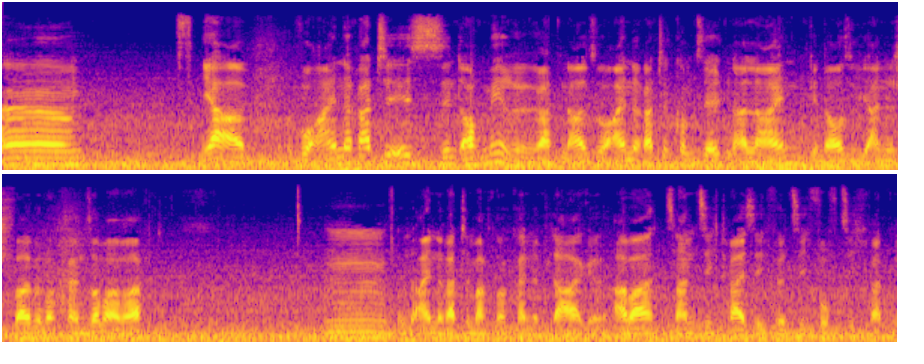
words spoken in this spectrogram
Ähm, ja, wo eine Ratte ist, sind auch mehrere Ratten. Also eine Ratte kommt selten allein, genauso wie eine Schwalbe noch keinen Sommer macht. Und eine Ratte macht noch keine Plage. Aber 20, 30, 40, 50 Ratten.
